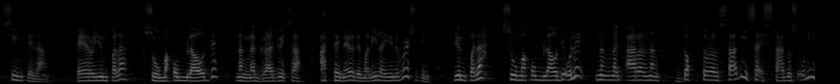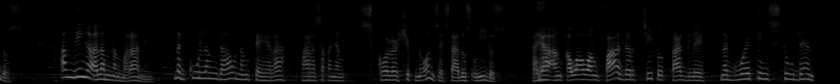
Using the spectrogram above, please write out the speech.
simple lang. Pero yun pala, summa cum laude nang nag-graduate sa Ateneo de Manila University. Yun pala, summa cum laude uli nang nag-aral ng doctoral studies sa Estados Unidos. Ang di nga alam ng marami, nagkulang daw ng pera para sa kanyang scholarship noon sa Estados Unidos. Kaya ang kawawang Father Chito Tagle, nag-working student,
